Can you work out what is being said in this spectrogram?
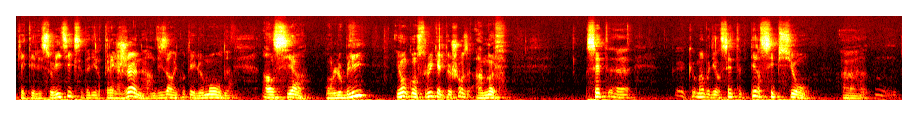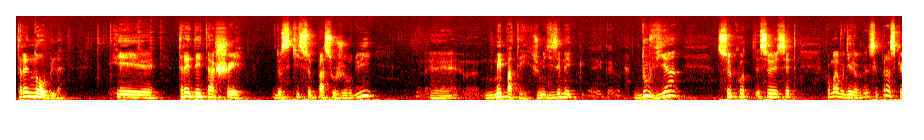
qui étaient les soviétiques, c'est-à-dire très jeunes, en disant, écoutez, le monde ancien, on l'oublie, et on construit quelque chose en neuf. Cette, euh, comment vous dire, cette perception euh, très noble et très détachée de ce qui se passe aujourd'hui, m'épater. Je me disais, mais d'où vient ce côté, cette, comment vous dire, c'est presque,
